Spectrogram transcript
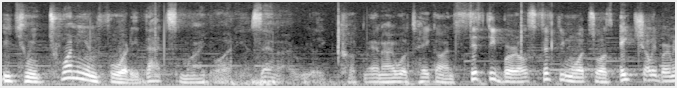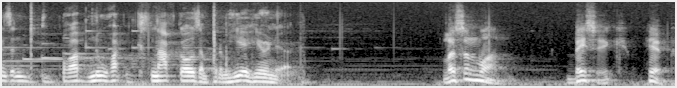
between 20 and 40, that's my audience. Then I really cook, man. I will take on 50 Burls, 50 Mozarts, 8 Shelley Bermans, and Bob Newhart and Knopfos and put them here, here, and there. Lesson one Basic hip.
